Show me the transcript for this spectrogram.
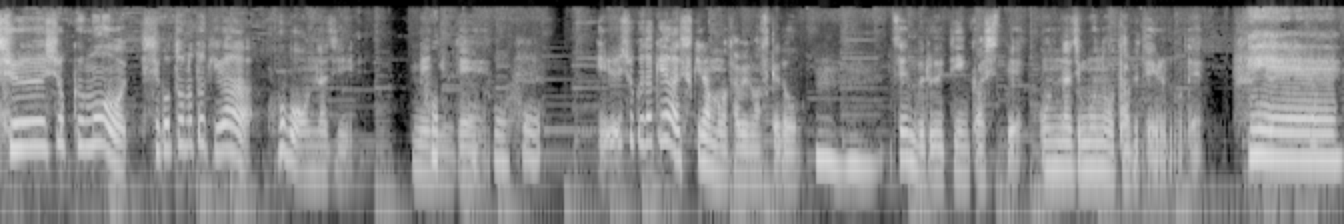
昼食も仕事の時はほぼ同じメニューで、ほうほう夕食だけは好きなものを食べますけど、うんうん。全部ルーティン化して同じものを食べているので、へー。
